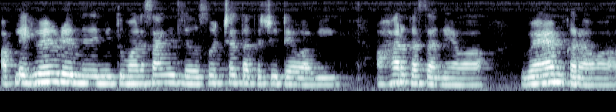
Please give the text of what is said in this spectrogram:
आपल्या हिवाळ्यामध्ये मी तुम्हाला सांगितलं स्वच्छता कशी ठेवावी आहार कसा घ्यावा व्यायाम करावा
